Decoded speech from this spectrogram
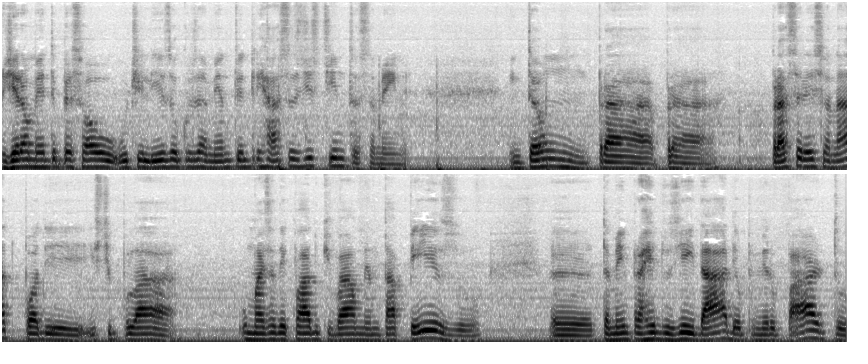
geralmente o pessoal utiliza o cruzamento entre raças distintas também. Né? Então, para selecionar, tu pode estipular o mais adequado que vai aumentar peso, uh, também para reduzir a idade, o primeiro parto,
